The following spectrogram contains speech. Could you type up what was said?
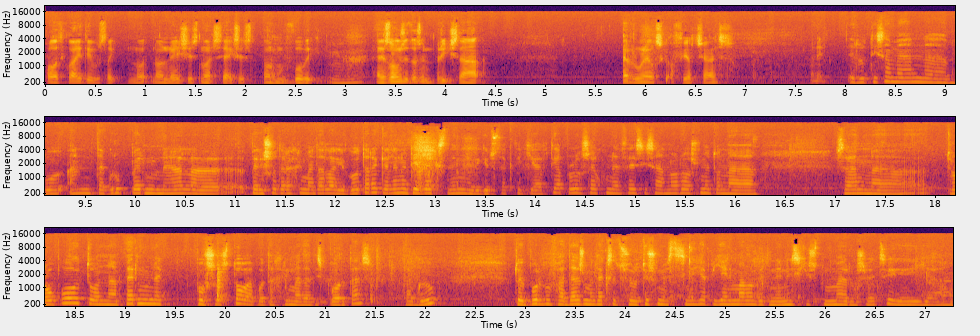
political ideals like non-racist, non-sexist, non-homophobic. Mm-hmm. And as long as it doesn't breach that, everyone else got a fair chance. Ρωτήσαμε αν, α, μπο- αν τα group παίρνουν άλλα, περισσότερα χρήματα, άλλα λιγότερα και λένε ότι εντάξει δεν είναι δική τους τακτική αυτή, απλώς έχουν θέσει σαν όρο, ας πούμε, το να, σαν α, τρόπο το να παίρνουν ποσοστό από τα χρήματα της πόρτας, τα group. Το υπόλοιπο φαντάζομαι, εντάξει θα τους ρωτήσουμε στη συνέχεια, πηγαίνει μάλλον για την ενίσχυση του μέρους, έτσι, για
